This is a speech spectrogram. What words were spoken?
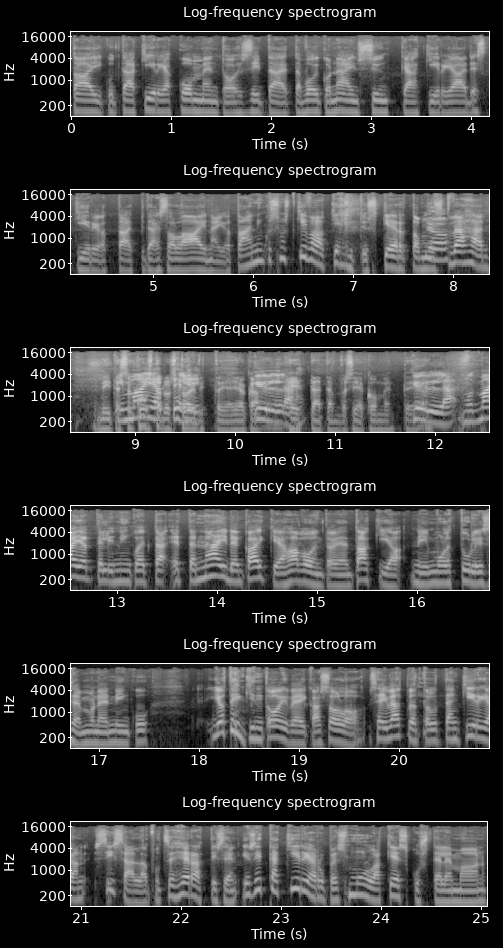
Tai kun tämä kirja kommentoi sitä, että voiko näin synkkää kirjaa edes kirjoittaa, että pitäisi olla aina jotain niin kuin semmoista kivaa kehityskertomusta joo. vähän. Niin tässä niin on kustannustoimittaja, joka kyllä, heittää tämmöisiä kommentteja. Kyllä, mutta mä ajattelin, niin kuin, että, että näiden kaikkien havointojen takia niin mulle tuli semmoinen niin kuin – jotenkin toiveikas olo. Se ei välttämättä ollut tämän kirjan sisällä, mutta se herätti sen. Ja sitten tämä kirja rupesi mulla keskustelemaan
